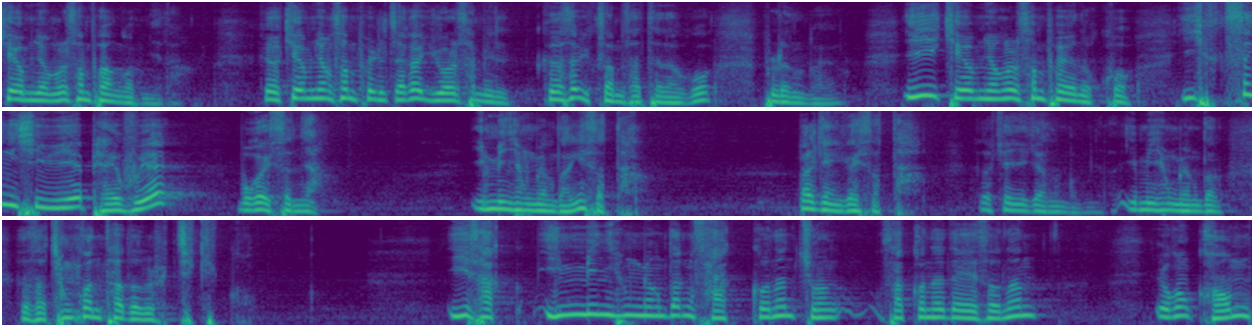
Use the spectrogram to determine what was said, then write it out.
계엄령을 선포한 겁니다. 그 계엄령 선포 일자가 6월 3일. 그래서 6.3 사태라고 부르는 거예요. 이 계엄령을 선포해 놓고 이 학생 시위의 배후에 뭐가 있었냐? 인민혁명당이 있었다. 빨갱이가 있었다. 이렇게 얘기하는 겁니다. 인민혁명당. 그래서 정권 타도를 획책했고. 이 사, 인민혁명당 사건은 중, 사건에 대해서는 요건 검,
